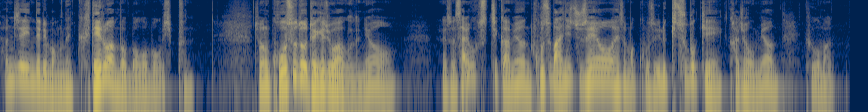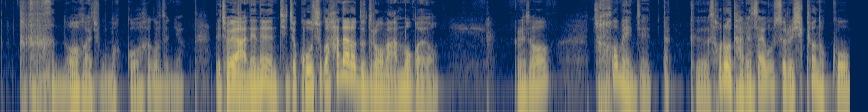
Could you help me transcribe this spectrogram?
현지인들이 먹는 그대로 한번 먹어보고 싶은. 저는 고수도 되게 좋아하거든요. 그래서 쌀국수집 가면 고수 많이 주세요 해서 막 고수 이렇게 수북히 가져오면 그거 막 다 넣어가지고 먹고 하거든요. 근데 저희 아내는 진짜 고수가 하나라도 들어가면 안 먹어요. 그래서 처음에 이제 딱 그 서로 다른 쌀국수를 시켜놓고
